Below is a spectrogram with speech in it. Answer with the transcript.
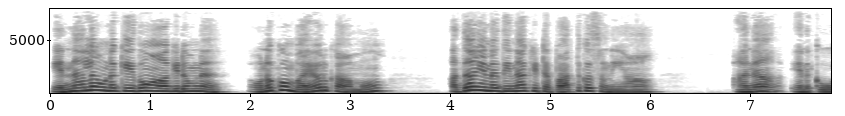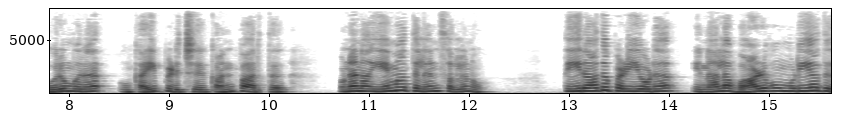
என்னால் உனக்கு எதுவும் ஆகிடும்னு உனக்கும் பயம் இருக்கா அம்மு? அதான் என்னை தினா கிட்ட பார்த்துக்க சொன்னியா? ஆனால் எனக்கு ஒரு முறை உன் கை பிடிச்சு கண் பார்த்து உன்னை நான் ஏமாத்தலைன்னு சொல்லணும். தீராத பழியோட என்னால் வாழவும் முடியாது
